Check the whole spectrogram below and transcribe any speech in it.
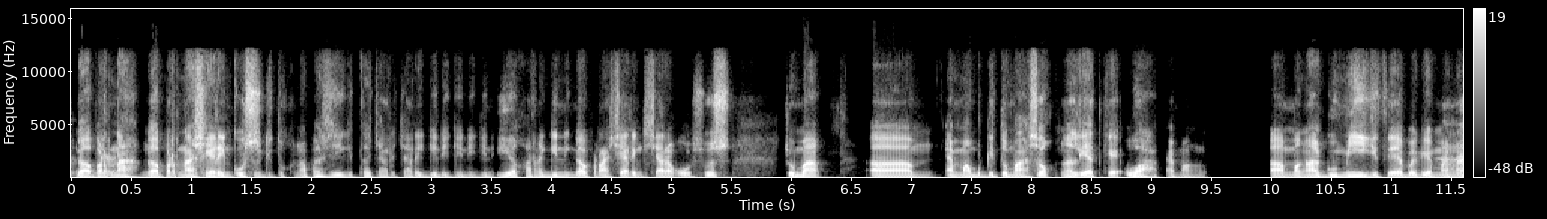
nggak ya. pernah nggak pernah sharing khusus gitu. Kenapa sih kita cari-cari gini gini gini? Iya karena gini nggak pernah sharing secara khusus. Cuma um, emang begitu masuk ngelihat kayak wah emang uh, mengagumi gitu ya bagaimana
